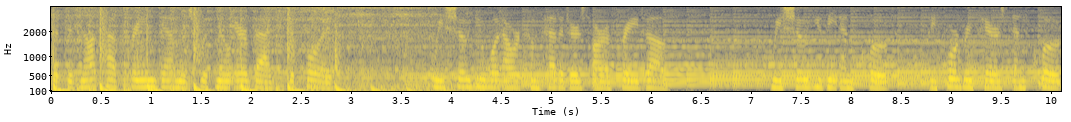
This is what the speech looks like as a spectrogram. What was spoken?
that did not have frame damage with no airbags deployed. We show you what our competitors are afraid of. We show you the end quote, before repairs end quote,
